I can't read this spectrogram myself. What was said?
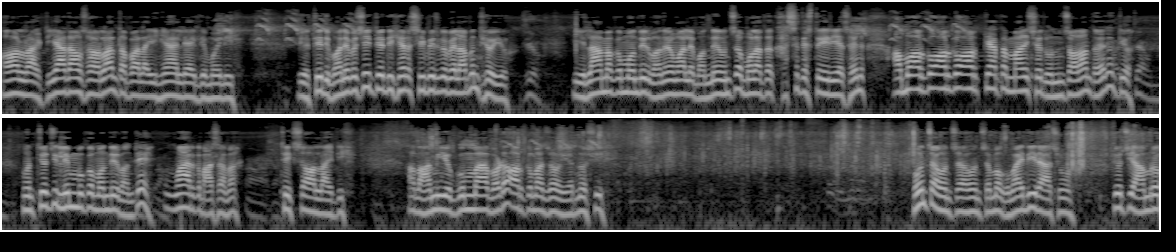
अल राइट याद आउँछ होला नि तपाईँलाई यहाँ ल्याइदिएँ मैले। यो त्यति भनेपछि त्यतिखेर शिविरको बेला पनि थियो यो। यी लामाको मन्दिर भनेर उहाँले भन्दै हुन्छ मलाई त खासै त्यस्तो एरिया छैन। अब म अर्को अर्को अर्को त्यहाँ त मानिसहरू हुनुहुन्छ होला नि त होइन त्यो। त्यो चाहिँ लिम्बूको मन्दिर भन्थे उहाँहरूको भाषामा। ठिक छ अल राइट अब हामी यो गुम्बाबाट अर्कोमा जाउँ हेर्नुहोस् यी। हुन्छ हुन्छ हुन्छ म घुमाइदिइरहेको छु। म त्यो चाहिँ हाम्रो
